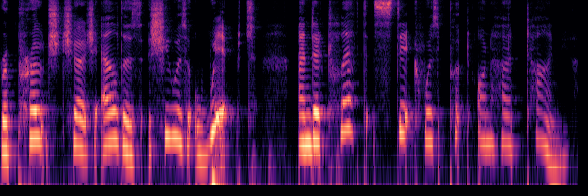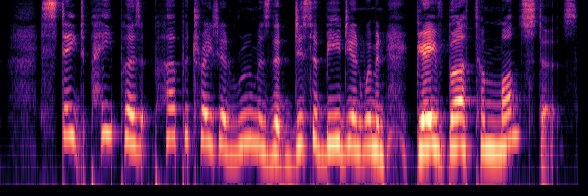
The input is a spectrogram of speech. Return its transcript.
reproached church elders, she was whipped, and a cleft stick was put on her tongue. State papers perpetrated rumors that disobedient women gave birth to monsters.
